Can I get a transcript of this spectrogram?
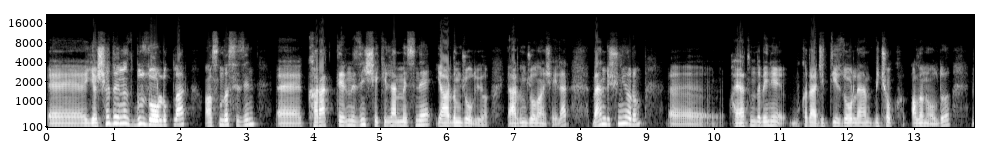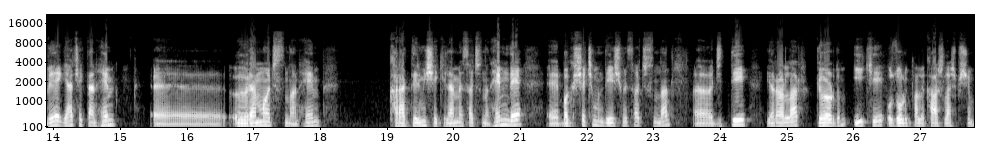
e, yaşadığınız bu zorluklar aslında sizin e, karakterinizin şekillenmesine yardımcı oluyor. Yardımcı olan şeyler. Ben düşünüyorum e, hayatımda beni bu kadar ciddi zorlayan birçok alan oldu ve gerçekten hem e, öğrenme açısından hem karakterimin şekillenmesi açısından hem de e, bakış açımın değişmesi açısından e, ciddi yararlar gördüm. İyi ki o zorluklarla karşılaşmışım.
